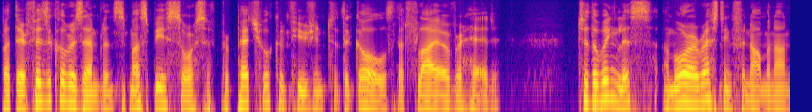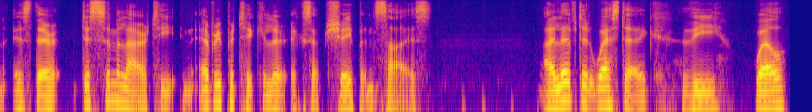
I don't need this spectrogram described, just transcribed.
but their physical resemblance must be a source of perpetual confusion to the gulls that fly overhead. To the wingless, a more arresting phenomenon is their dissimilarity in every particular except shape and size. I lived at West Egg, the well,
